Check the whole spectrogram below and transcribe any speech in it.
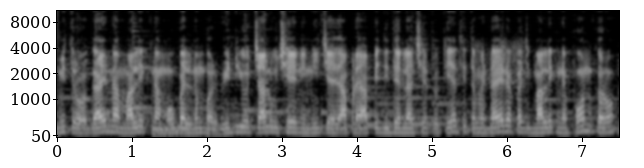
મિત્રો, ગાયના માલિકના મોબાઈલ નંબર, વીડિયો ચાલુ છે એની નીચે આપણે આપી દીધેલા છે. તો ત્યાંથી તમે ડાયરેક્ટ જ માલિકને ફોન કરો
